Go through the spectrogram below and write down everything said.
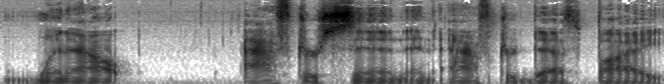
went out after sin and after death by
